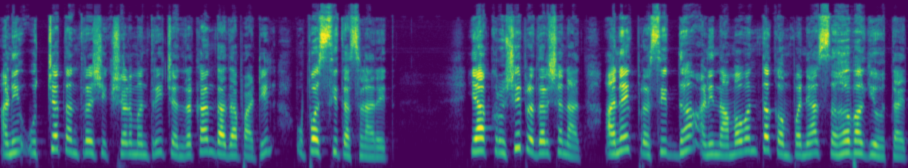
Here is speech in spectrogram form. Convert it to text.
आणि उच्च तंत्र शिक्षण मंत्री चंद्रकांतदादा पाटील उपस्थित असणार आहेत. या कृषी प्रदर्शनात अनेक प्रसिद्ध आणि नामवंत कंपन्या सहभागी होत आहेत.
